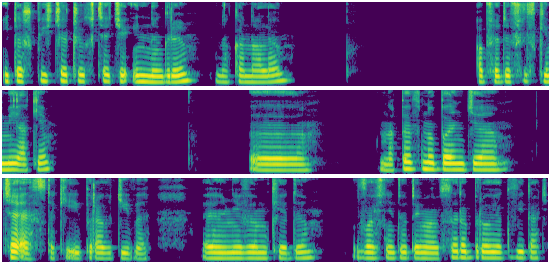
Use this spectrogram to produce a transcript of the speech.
I też piszcie, czy chcecie inne gry na kanale, a przede wszystkim jakie. Yy, na pewno będzie CS taki prawdziwy. Yy, nie wiem kiedy. Właśnie tutaj mam srebro, jak widać.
